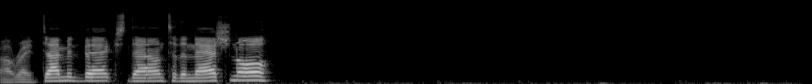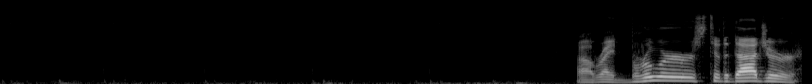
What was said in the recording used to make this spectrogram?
All right, Diamondbacks down to the National. All right, Brewers to the Dodger.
